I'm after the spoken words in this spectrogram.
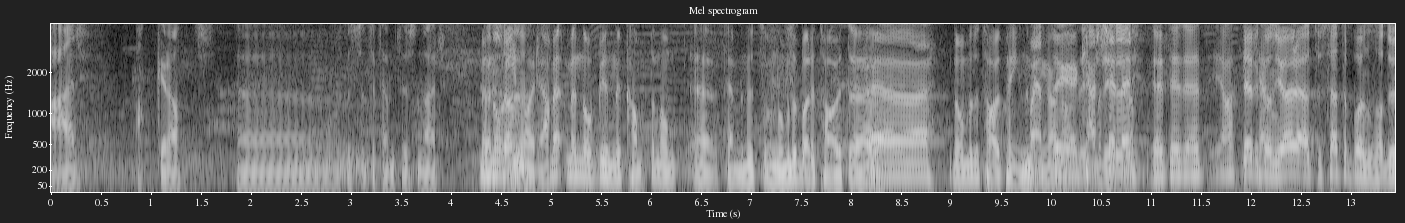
er akkurat eh, 75 000 der. men nå, I morgen. men, men nå begynner kampen om uh, fem minutter, nå må du bare ta ut eh, Eh, Nå må du ta ut pengene med en gang. ta cash, eller? Eh, Det, det, ja, Det du cash. kan gjøre er at du setter på en sånn Du,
